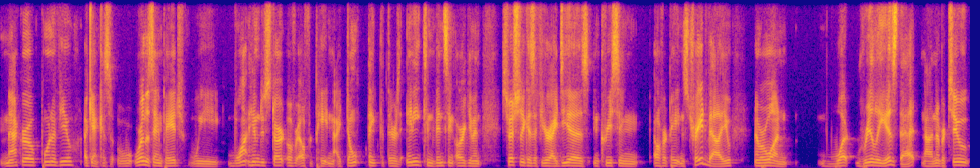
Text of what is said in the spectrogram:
macro point of view, again, because we're on the same page, we want him to start over Elfrid Payton. I don't think that there's any convincing argument, especially because if your idea is increasing Elfrid Payton's trade value, number one, what really is that? Now, number two,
